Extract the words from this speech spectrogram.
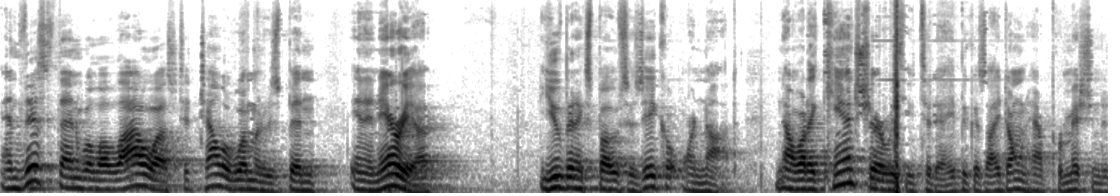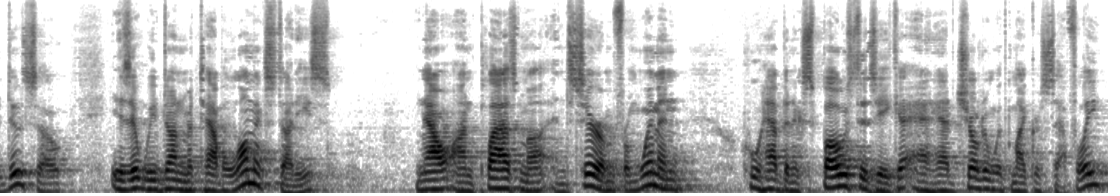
And this then will allow us to tell a woman who's been in an area, you've been exposed to Zika or not. Now, what I can't share with you today, because I don't have permission to do so, is that we've done metabolomic studies now on plasma and serum from women who have been exposed to Zika and had children with microcephaly,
